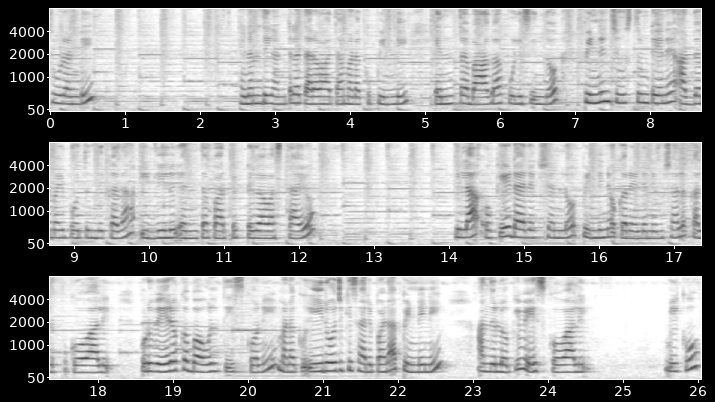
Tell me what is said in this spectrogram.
చూడండి. ఎనిమిది గంటల తర్వాత మనకు పిండి ఎంత బాగా పులిసిందో పిండిని చూస్తుంటేనే అర్థమైపోతుంది కదా ఇడ్లీలు ఎంత పర్ఫెక్ట్గా వస్తాయో. ఇలా ఒకే డైరెక్షన్లో పిండిని ఒక రెండు నిమిషాలు కలుపుకోవాలి. ఇప్పుడు వేరొక బౌల్ తీసుకొని మనకు ఈ రోజుకి సరిపడా పిండిని అందులోకి వేసుకోవాలి. మీకు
